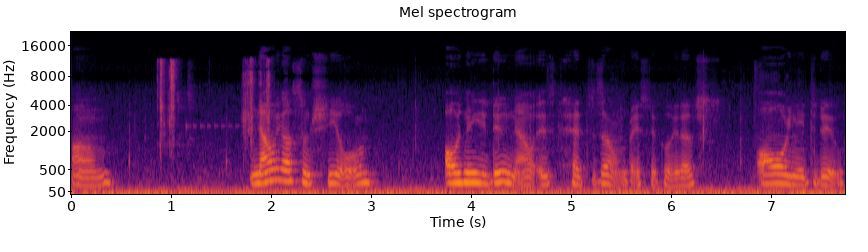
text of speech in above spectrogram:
Um now we got some shield. All we need to do now is head to zone basically. That's all we need to do.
